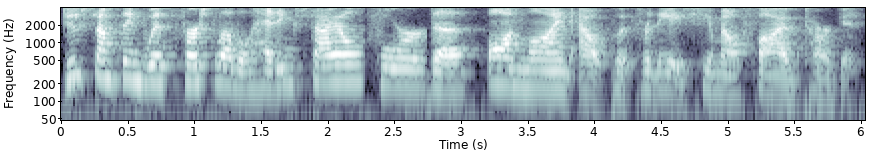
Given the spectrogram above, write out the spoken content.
do something with first level heading style for the online output for the HTML5 target.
